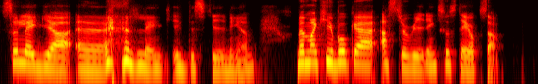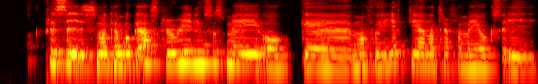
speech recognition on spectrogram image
så lägger jag eh, en länk i beskrivningen. Men man kan ju boka astro readings hos dig också. Precis, man kan boka astro readings hos mig och eh, man får ju jättegärna träffa mig också i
